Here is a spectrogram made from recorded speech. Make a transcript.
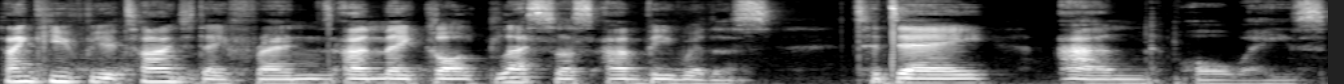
Thank you for your time today, friends, and may God bless us and be with us today and always.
